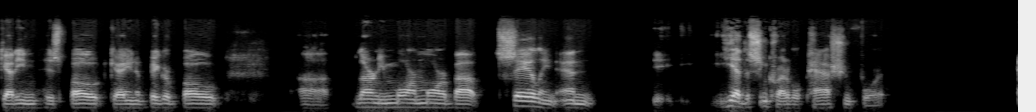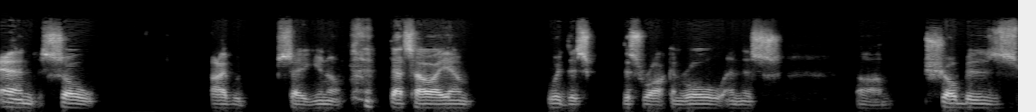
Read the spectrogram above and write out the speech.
getting his boat getting a bigger boat uh, learning more and more about sailing. And he had this incredible passion for it. And so i would say you know that's how i am with this this rock and roll and this um, showbiz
